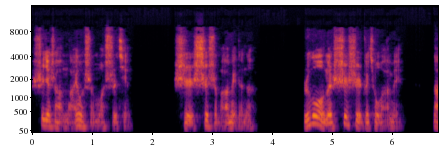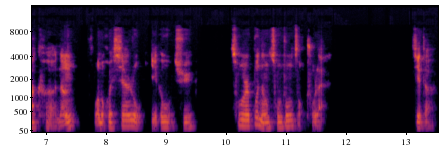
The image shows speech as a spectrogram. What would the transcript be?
世界上哪有什么事情是事事完美的呢？如果我们事事追求完美，那可能我们会陷入一个误区，从而不能从中走出来。记得。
